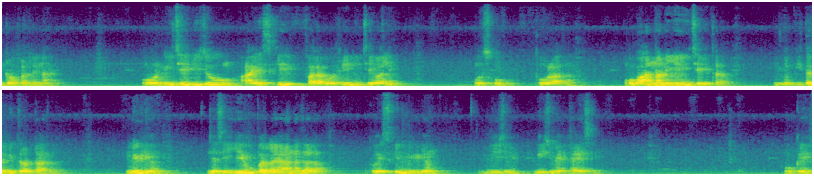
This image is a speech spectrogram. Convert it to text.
ड्रॉ कर लेना है। और नीचे की जो आइस की फलक होती है, नीचे वाली, उसको थोड़ा सा उबारना नहीं है नीचे की तरफ़ मतलब भीतर की तरफ़ डालना है। मीडियम जैसे ये ऊपर गया ना ज़्यादा तो इसके मीडियम बीच में बीच में, ऐसे। ओके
